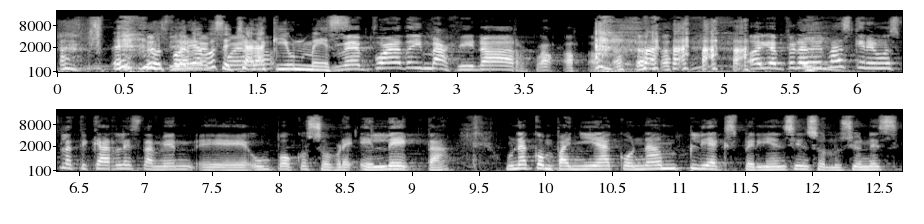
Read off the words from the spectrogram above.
Nos Ya podríamos echar aquí un mes. Me puedo imaginar. Oigan, pero además queremos platicarles también eh, un poco sobre Electa, una compañía con amplia experiencia en soluciones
